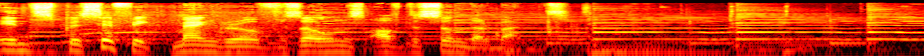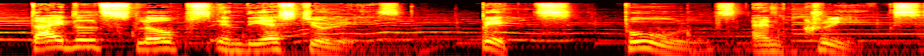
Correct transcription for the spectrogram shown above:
in specific mangrove zones of the Sundarbans. Tidal slopes in the estuaries, pits, pools and creeks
